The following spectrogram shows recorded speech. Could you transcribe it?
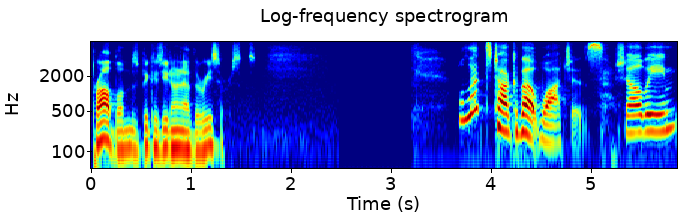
problems because you don't have the resources. Well, let's talk about watches, shall we?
